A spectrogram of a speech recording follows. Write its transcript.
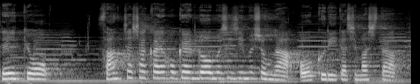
提供三茶社会保険労務士事務所がお送りいたしました。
